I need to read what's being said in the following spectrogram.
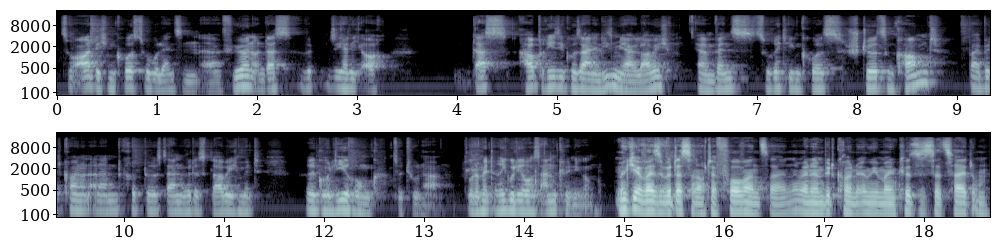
zu ordentlichen Kursturbulenzen äh, führen. Und das wird sicherlich auch das Hauptrisiko sein in diesem Jahr, glaube ich. Ähm, Wenn es zu richtigen Kursstürzen kommt bei Bitcoin und anderen Kryptos, dann wird es, glaube ich, mit Regulierung zu tun haben. Oder mit Regulierungsankündigung. Möglicherweise wird das dann auch der Vorwand sein. Ne? Wenn dann Bitcoin irgendwie mal in kürzester Zeit um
